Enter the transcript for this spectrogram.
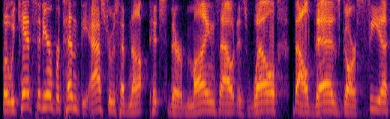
But we can't sit here and pretend the Astros have not pitched their minds out as well. Valdez, Garcia,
